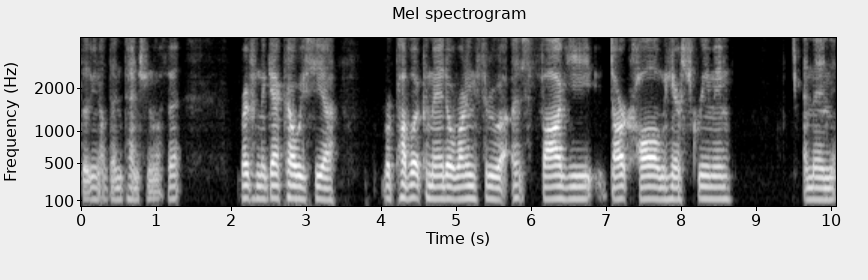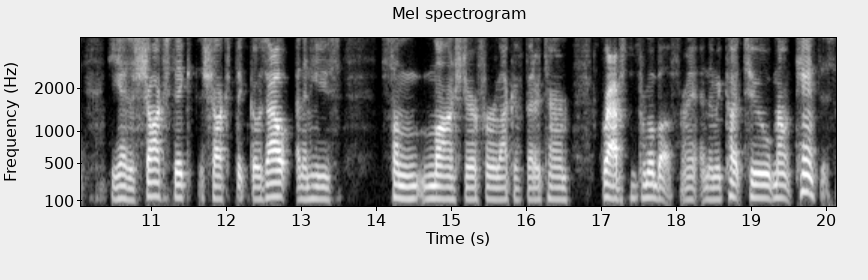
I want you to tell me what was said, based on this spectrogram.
the you know the intention with it. Right from the get go, we see a Republic commando running through a, a foggy, dark hall, and we hear screaming. And then he has a shock stick. The shock stick goes out, and then he's some monster, for lack of better term, grabs from above, right? And then we cut to Mount Tantiss,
